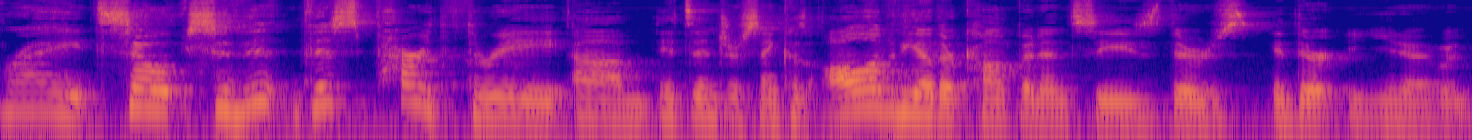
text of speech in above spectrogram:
Right. So, so th- this part three, um, it's interesting because all of the other competencies, there's, there, you know,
